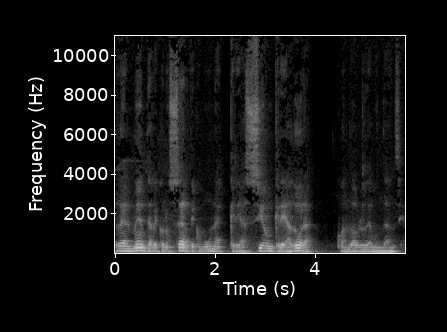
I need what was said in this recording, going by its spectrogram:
realmente reconocerte como una creación creadora cuando hablo de abundancia.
